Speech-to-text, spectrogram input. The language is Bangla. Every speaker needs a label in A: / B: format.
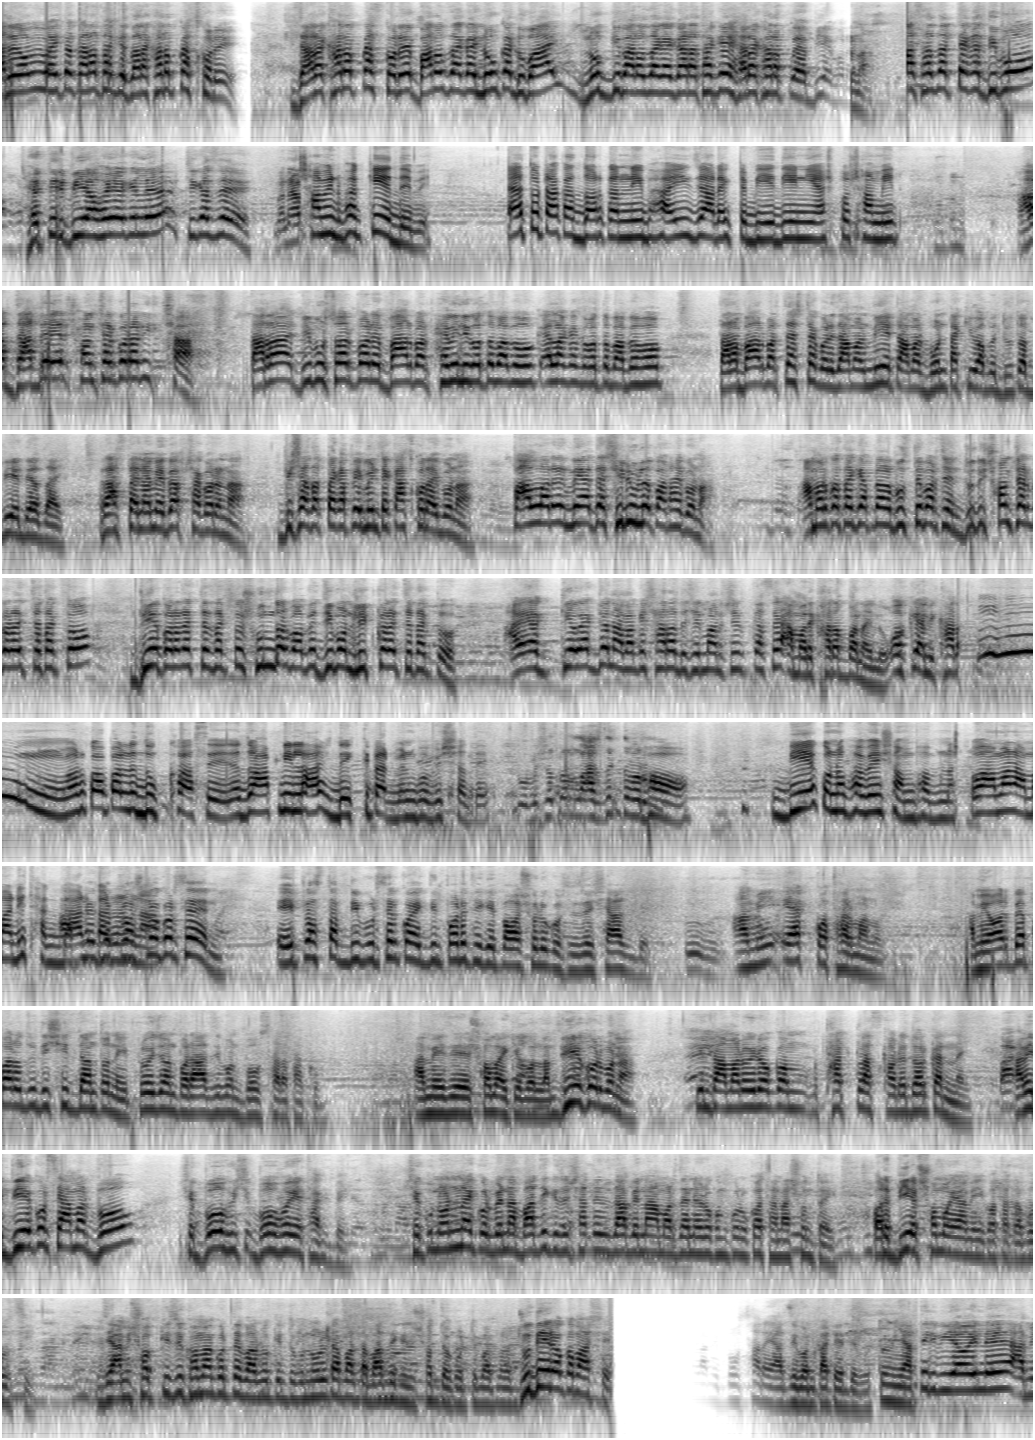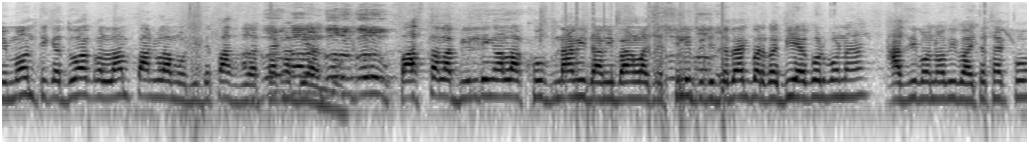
A: আরে অবিবাহিত কারা থাকে যারা খারাপ কাজ করে। যারা খারাপ কাজ করে বারো জায়গায় নৌকা ডুবাই নৌকি বারো জায়গায় গাড়া থাকে হেরা খারাপ বিয়ে করে না। পাঁচ হাজার টাকা দিব হেতির বিয়ে হয়ে গেলে ঠিক আছে? মানে
B: স্বামীর ভাগ কে দেবে? এত টাকার দরকার নেই ভাই যে আর একটা বিয়ে দিয়ে নিয়ে আসব স্বামীর।
A: আর যাদের সংসার করার ইচ্ছা তারা ডিভোর্স হওয়ার পরে বারবার ফ্যামিলিগত ভাবে হোক এলাকাগত ভাবে হোক তারা বারবার চেষ্টা করে যে আমার মেয়েটা আমার বোনটা কীভাবে দ্রুত বিয়ে দেওয়া যায়। রাস্তায় নামে ব্যবসা করে না। বিশ হাজার টাকা পেমেন্টে কাজ করাইবো না। পার্লারের মেয়েদের শিডিউলে পাঠাইবো না। আমার কথা কি আপনারা বুঝতে পারছেন? যদি সংসার করার ইচ্ছা থাকতো বিয়ে করার ইচ্ছা থাকতো সুন্দরভাবে জীবন লিড করার ইচ্ছা থাকতো কেউ একজন আমাকে সারা দেশের মানুষের কাছে আমার খারাপ বানাইলো। ওকে আমি খারাপ
B: ওর কপালে দুঃখ আছে। যে আপনি লাশ দেখতে পারবেন ভবিষ্যতে।
C: ভবিষ্যতে লাশ দেখতে পারব।
B: হ বিয়ে কোনোভাবেই সম্ভব না। ও আমার আমারই থাকবে আর কারণ
A: প্রশ্ন করছেন এই প্রস্তাব ডিভোর্সের কয়েকদিন পরে থেকে পাওয়া শুরু করছে যে সে আসবে। আমি এক কথার মানুষ। আমি ওর ব্যাপারও যদি সিদ্ধান্ত নেই প্রয়োজন পরে আজীবন বউ ছাড়া থাকুক। আমি যে সবাইকে বললাম, বিয়ে করব না। কিন্তু আমার ওই রকম থার্ড ক্লাস কাউরে দরকার নাই। আমি বিয়ে করছি, আমার বউ, সে বউ বউ হয়ে থাকবে। সে কোনো অন্যায় করবে না, বাজে কিছুর সাথে যাবে না, আমার যেন এরকম কোনো কথা না শুনতে হয়। বিয়ের সময় আমি এই কথাটা বলছি, যে আমি সব কিছু ক্ষমা করতে পারব, কিন্তু কোনো উল্টা বাজে কিছু সহ্য করতে পারব না। যদি এরকম আসে ছাড়াই আজীবন কাটিয়ে দেবো। তুমি আপনার বিয়ে হইলে আমি মন থেকে দোয়া করলাম, পাগলা মসজিদে পাঁচ হাজার টাকা দিয়ে আনব। পাঁচতলা বিল্ডিং আলা খুব নামি দামি বাংলাদেশের যাবে একবার বিয়ে করব না, আজীবন অবিবাহিত থাকব।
